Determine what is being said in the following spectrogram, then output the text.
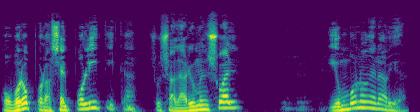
cobró por hacer política su salario mensual y un bono de Navidad.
